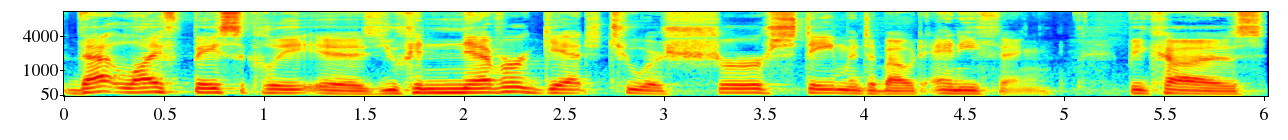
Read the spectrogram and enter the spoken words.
that life basically is you can never get to a sure statement about anything." Because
